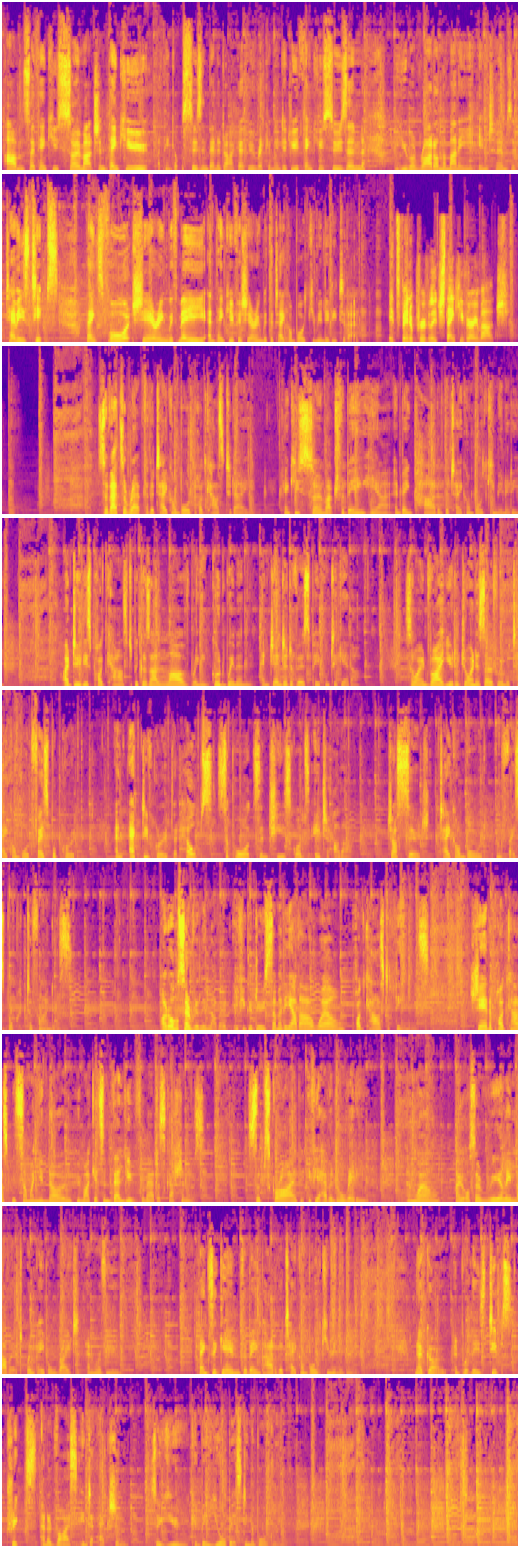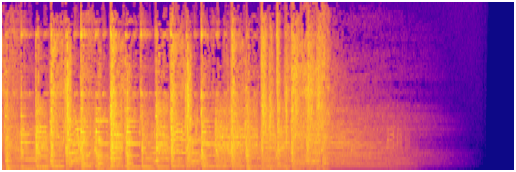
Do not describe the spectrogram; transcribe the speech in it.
Um, so thank you so much. And thank you, I think it was Susan Benedica who recommended you. Thank you, Susan. You were right on the money in terms of Tammy's tips. Thanks for sharing with me and thank you for sharing with the Take On Board community today. It's been a privilege. Thank you very much. So that's a wrap for the Take On Board podcast today. Thank you so much for being here and being part of the Take On Board community. I do this podcast because I love bringing good women and gender diverse people together. So I invite you to join us over in the Take On Board Facebook group, an active group that helps, supports, and cheer squads each other. Just search Take On Board in Facebook to find us. I'd also really love it if you could do some of the other, well, podcast things. Share the podcast with someone you know who might get some value from our discussions. Subscribe if you haven't already and well, I also really love it when people rate and review. Thanks again for being part of the Take On Board community. Now go and put these tips, tricks, and advice into action so you can be your best in the boardroom.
